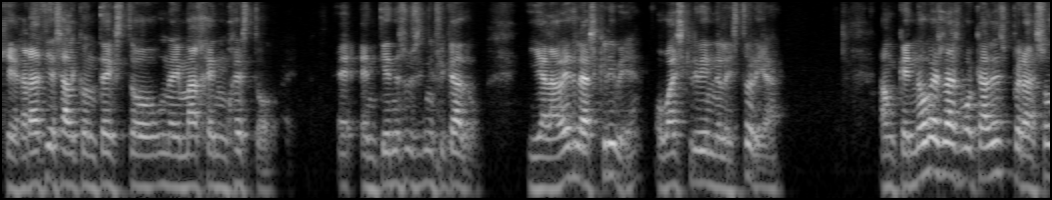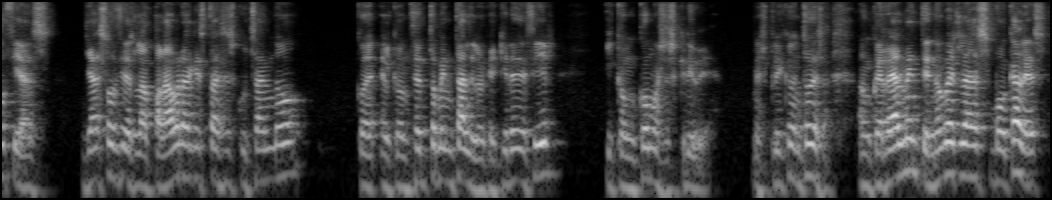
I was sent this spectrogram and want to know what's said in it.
que gracias al contexto, una imagen, un gesto, e, entiende su significado y a la vez la escribe o va escribiendo la historia, aunque no ves las vocales, pero asocias, ya asocias la palabra que estás escuchando con el concepto mental de lo que quiere decir y con cómo se escribe. ¿Me explico? Entonces, aunque realmente no ves las vocales,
